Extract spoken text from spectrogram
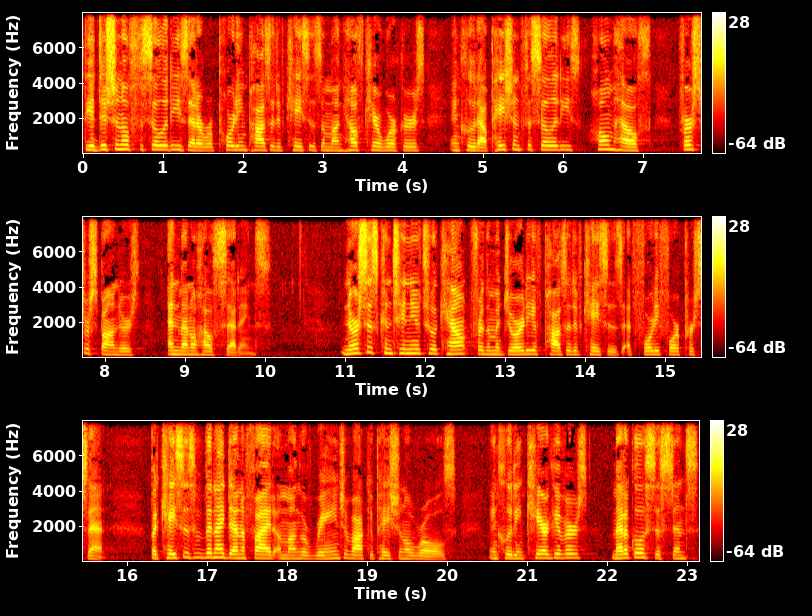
The additional facilities that are reporting positive cases among healthcare workers include outpatient facilities, home health, first responders, and mental health settings. Nurses continue to account for the majority of positive cases at 44%, but cases have been identified among a range of occupational roles, including caregivers, medical assistants,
